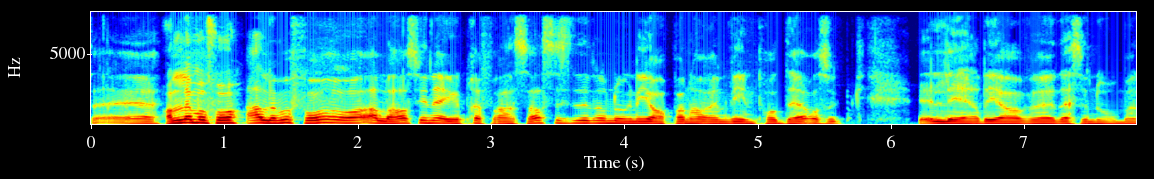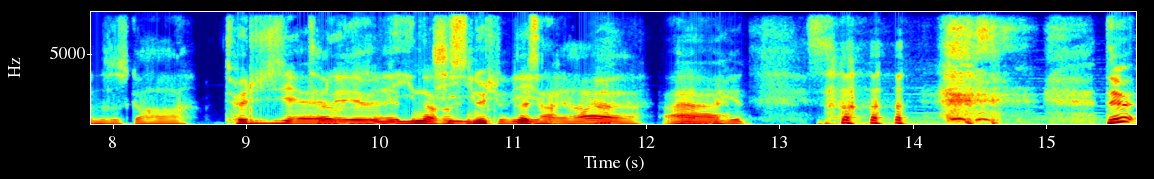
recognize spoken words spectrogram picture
Det er, Alle må få. alle må få, og alle har sine egne preferanser. Så sitter det noen i Japan har en vinpod der, og så ler de av eh, disse nordmennene som skal ha Tørre, tørre, viner som snurper seg. Ja, ja, ja. Ja. Så, Du,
